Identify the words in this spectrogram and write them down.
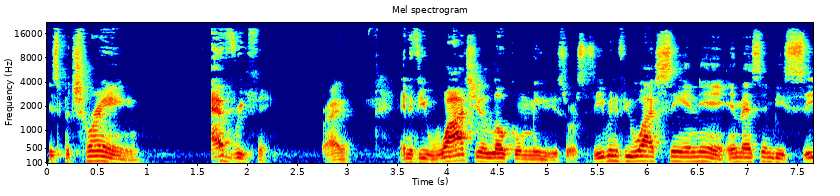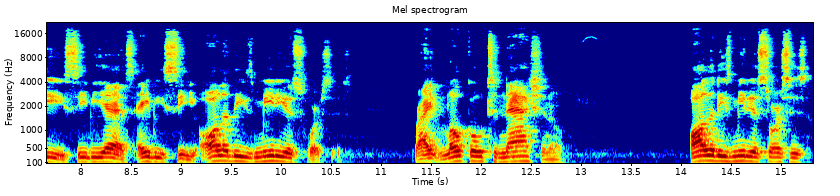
is portraying everything, right? And if you watch your local media sources, even if you watch CNN, MSNBC, CBS, ABC, all of these media sources, right, local to national, all of these media sources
